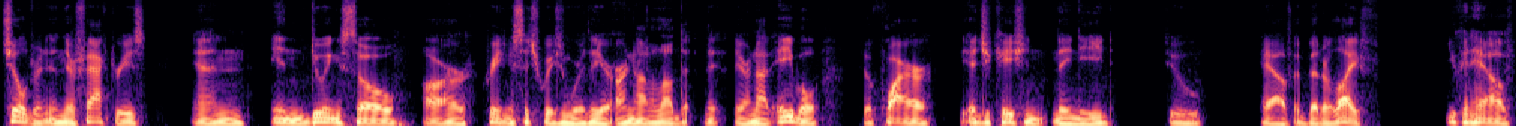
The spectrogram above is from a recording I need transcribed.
children in their factories and in doing so are creating a situation where they are not allowed to, they are not able to acquire the education they need to have a better life. You can have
